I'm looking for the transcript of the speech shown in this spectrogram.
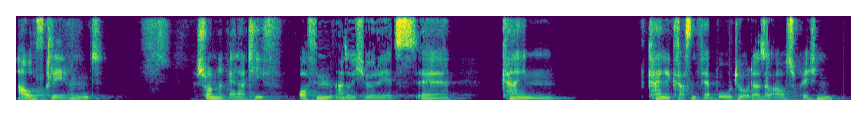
aufklärend, schon relativ offen. Also ich würde jetzt äh, kein keine krassen Verbote oder so aussprechen.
